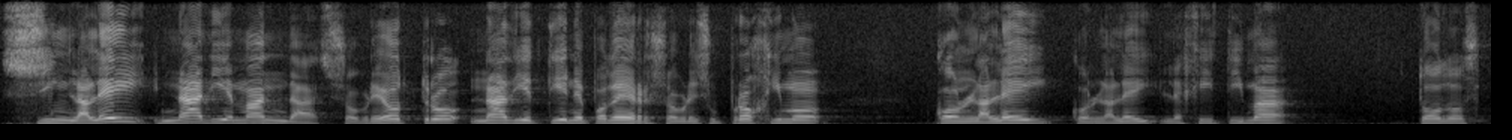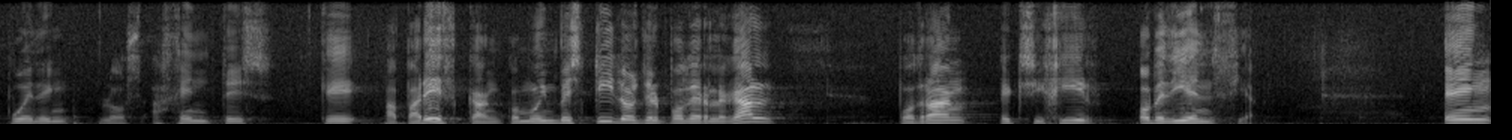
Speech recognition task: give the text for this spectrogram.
sin la ley nadie manda sobre otro, nadie tiene poder sobre su prójimo. Con la ley, con la ley legítima, todos pueden los agentes que aparezcan como investidos del poder legal, podrán exigir obediencia. En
